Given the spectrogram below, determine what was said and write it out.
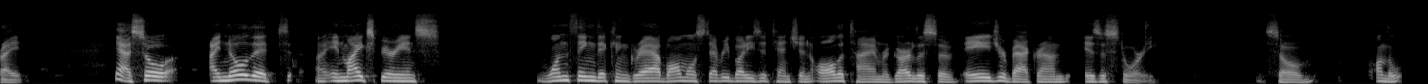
Right. Yeah. So, I know that uh, in my experience, one thing that can grab almost everybody's attention all the time, regardless of age or background, is a story. So, on the,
